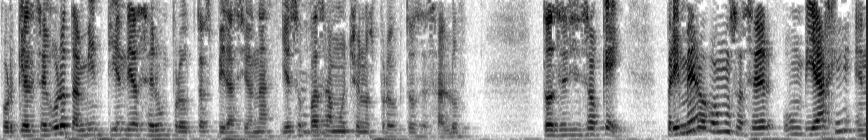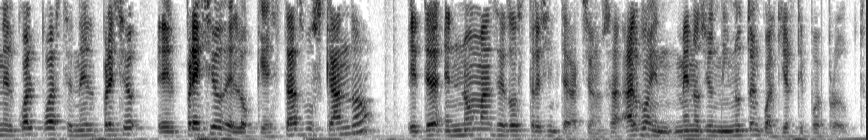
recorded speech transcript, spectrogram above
Porque el seguro también tiende a ser un producto aspiracional y eso pasa mucho en los productos de salud. Entonces dices, ok, primero vamos a hacer un viaje en el cual puedas tener el precio, el precio de lo que estás buscando en no más de dos, tres interacciones. O sea, algo en menos de un minuto en cualquier tipo de producto.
